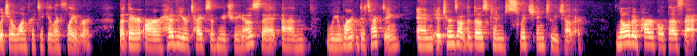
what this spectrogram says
which are one particular flavor. But there are heavier types of neutrinos that um, we weren't detecting. And it turns out that those can switch into each other. No other particle does that.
